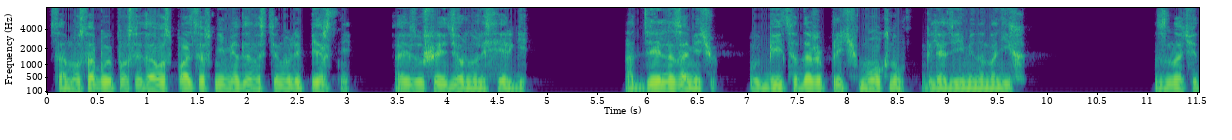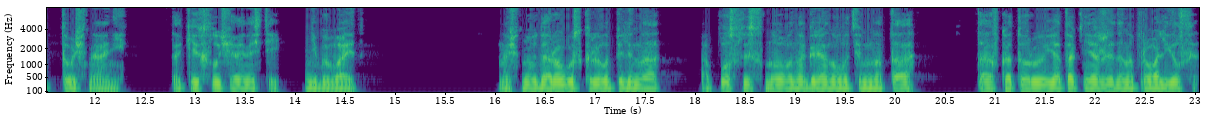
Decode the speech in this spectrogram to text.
Само собой, после того с пальцев немедленно стянули перстни, а из ушей дернули серьги. Отдельно замечу, убийца даже причмокнул, глядя именно на них. Значит, точно они. Таких случайностей не бывает. Ночную дорогу скрыла пелена, а после снова нагрянула темнота, та, в которую я так неожиданно провалился.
